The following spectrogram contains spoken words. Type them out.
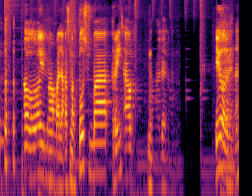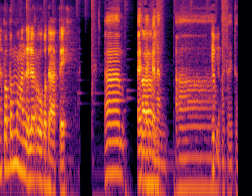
Oo, yung mga malakas mag-push back, ring out, mga ganun. Yun, Alright. ano pa ba mga nalaro ko dati? um, eh, teka Um, lang. Um, yun. ito, ito.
